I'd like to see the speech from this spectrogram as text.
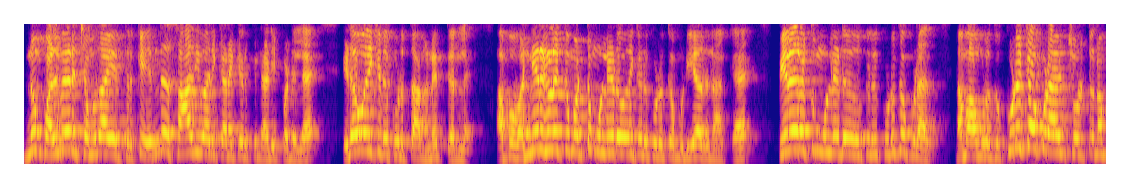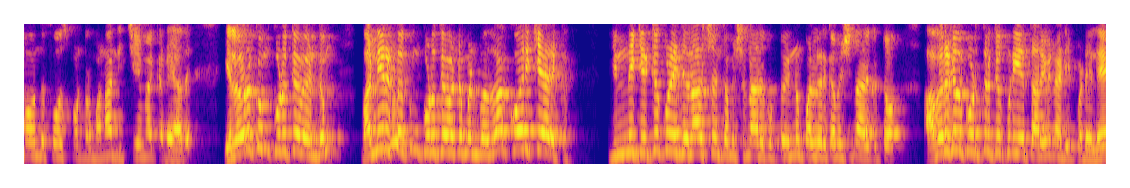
இன்னும் பல்வேறு சமுதாயத்திற்கு எந்த சாதிவாரி கணக்கெடுப்பின் அடிப்படையில இடஒதுக்கீடு கொடுத்தாங்கன்னு தெரியல. அப்ப வன்னியர்களுக்கு மட்டும் உள்ளிட ஒதுக்கீடு கொடுக்க முடியாதுனாக்க பிறருக்கும் உள்ளிட ஒதுக்கீடு கொடுக்க கூடாது. நம்ம அவங்களுக்கு கொடுக்க கூடாதுன்னு சொல்லிட்டு நம்ம வந்து ஃபோர்ஸ் பண்றோம்னா நிச்சயமா கிடையாது. எல்லோருக்கும் கொடுக்க வேண்டும் வன்னியர்களுக்கும் கொடுக்க வேண்டும் என்பதுதான் கோரிக்கையா இருக்குது. இன்னைக்கு இருக்கக்கூடிய ஜெனரேஷன் கமிஷனா இருக்கட்டும் இன்னும் பல்வேறு கமிஷனா இருக்கட்டும் அவர்கள் கொடுத்திருக்கக்கூடிய தரவின் அடிப்படையிலே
